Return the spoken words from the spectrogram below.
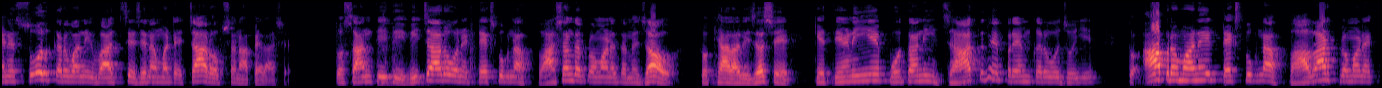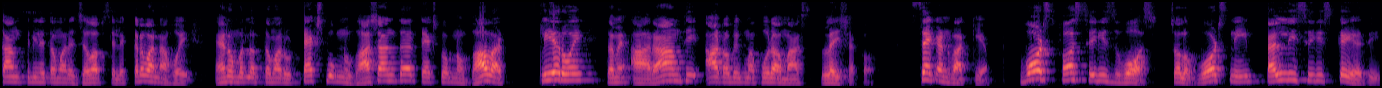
એને સોલ્વ કરવાની વાત છે, જેના માટે ચાર ઓપ્શન આપેલા છે. તો શાંતિથી વિચારો અને ટેક્સ્ટબુકના ભાષાંતર પ્રમાણે તમે જાઓ, તો ખ્યાલ આવી જશે કે તેણીએ પોતાની જાતને પ્રેમ કરવો જોઈએ. તો આ પ્રમાણે ટેક્સ્ટબુકના ભાવાર્થ પ્રમાણે કામ કરીને તમારે જવાબ સિલેક્ટ કરવાના હોય. એનો મતલબ તમારું ટેક્સ્ટબુકનું ભાષાંતર ટેક્સ્ટબુકનો ભાવાર્થ ક્લિયર હોય, તમે આરામથી આ ટોપિકમાં પૂરા માર્ક્સ લઈ શકો. સેકન્ડ વાક્ય. વોટ્સ ફર્સ્ટ સિરીઝ વોસ ચલો વોટ્સની પહેલી સિરીઝ કઈ હતી?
